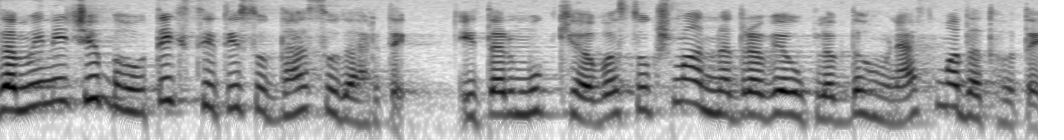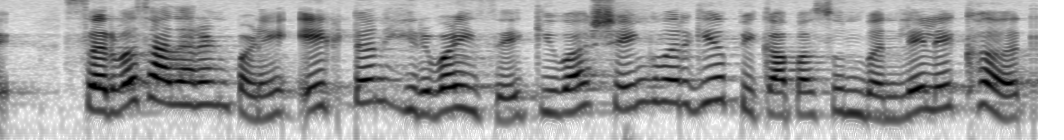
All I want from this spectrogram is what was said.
जमिनीची भौतिक स्थिती सुद्धा सुधारते. इतर मुख्य व सूक्ष्म अन्नद्रव्य उपलब्ध होण्यास मदत होते. सर्वसाधारणपणे एक टन हिरवळीचे किंवा शेंगवर्गीय पिकापासून बनलेले खत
